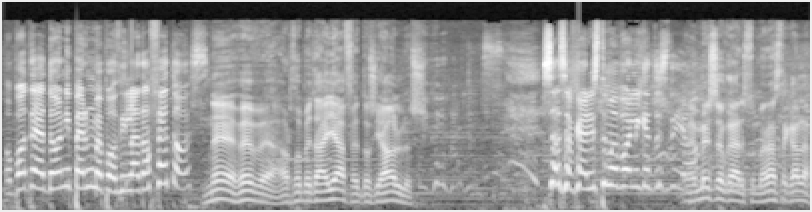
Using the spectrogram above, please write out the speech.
Οπότε, Αντώνη, παίρνουμε ποδήλατα φέτος; Ναι, βέβαια. Ορθοπεταλιά φέτος για όλους. Σας ευχαριστούμε πολύ και τους δύο. Εμείς ευχαριστούμε. Να είστε καλά.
